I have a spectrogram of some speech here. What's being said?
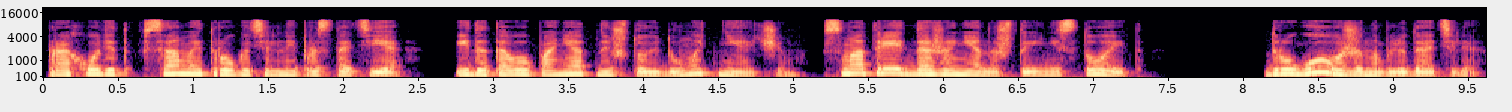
проходят в самой трогательной простоте и до того понятны, что и думать не о чем. Смотреть даже не на что и не стоит. Другого же наблюдателя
